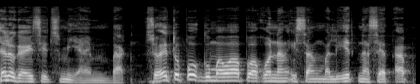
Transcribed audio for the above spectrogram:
Hello guys, it's me. I'm back. So ito po, gumawa po ako ng isang maliit na setup.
